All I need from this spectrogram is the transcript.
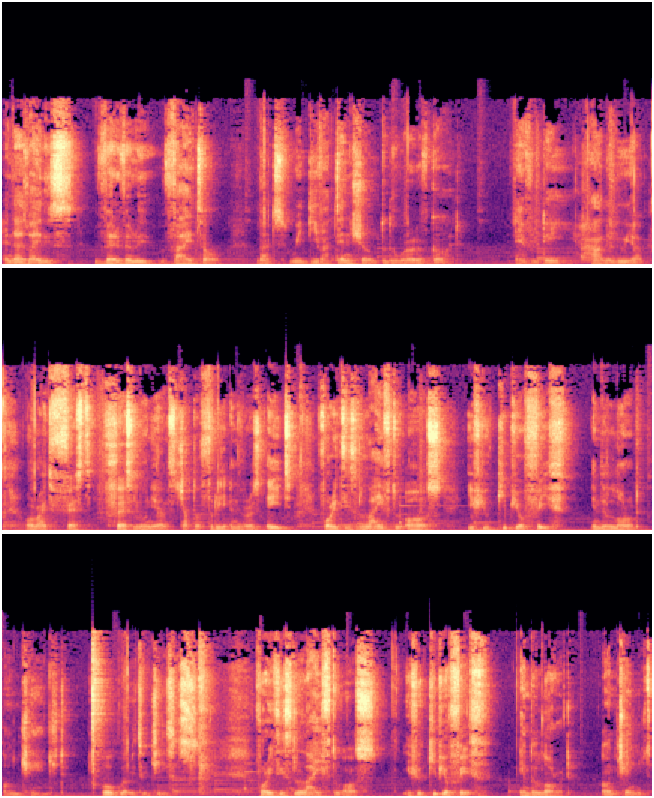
And that's why it is very, very vital that we give attention to the Word of God every day. Hallelujah. All right, First Thessalonians chapter 3 and verse 8. For it is life to us if you keep your faith in the Lord unchanged. Oh, glory to Jesus. For it is life to us if you keep your faith in the Lord unchanged.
